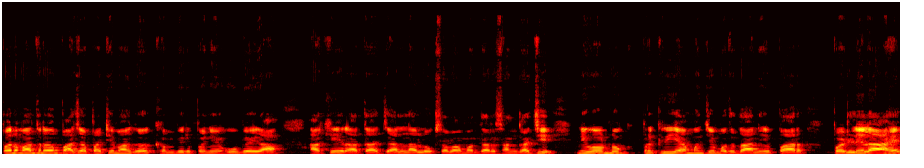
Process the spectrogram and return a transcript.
पण मात्र माझ्या पाठीमागं खंबीरपणे उभे राहा. अखेर आता जालना लोकसभा मतदारसंघाची निवडणूक प्रक्रिया म्हणजे मतदान हे पार पडलेलं आहे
